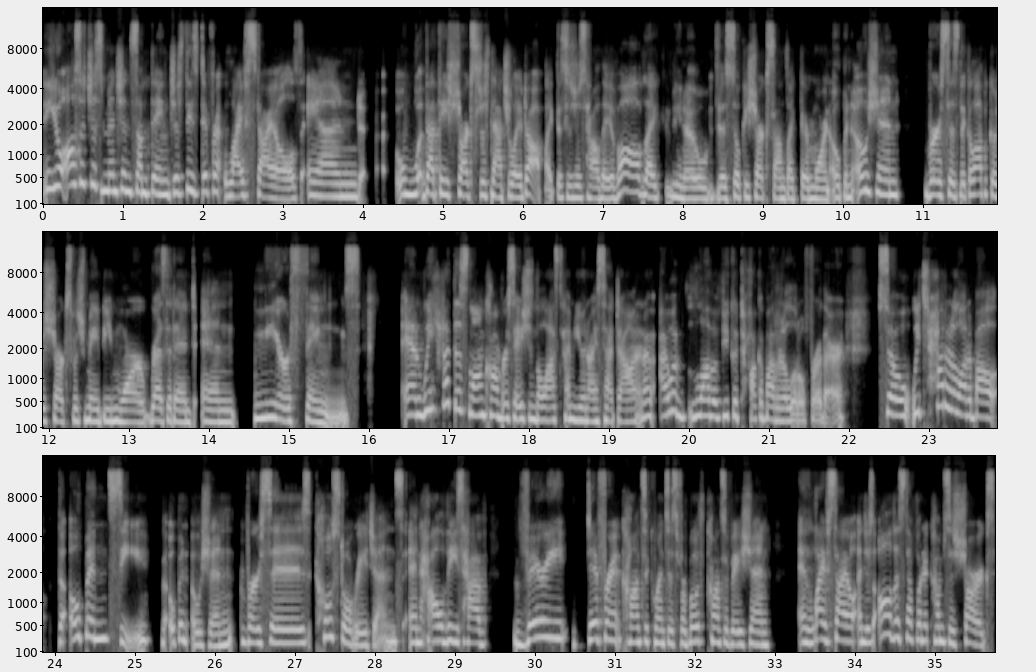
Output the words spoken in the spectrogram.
you also just mentioned something, just these different lifestyles and w- that these sharks just naturally adopt. Like this is just how they evolve. Like, you know, the silky shark sounds like they're more in open ocean versus the Galapagos sharks, which may be more resident and near things. And we had this long conversation the last time you and I sat down, and I, I, would love if you could talk about it a little further. So, we chatted a lot about the open sea, the open ocean versus coastal regions, and how these have very different consequences for both conservation and lifestyle and just all the stuff when it comes to sharks.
